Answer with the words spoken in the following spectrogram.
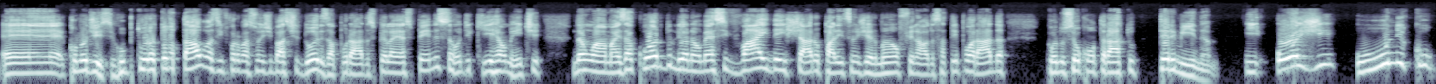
É, como eu disse, ruptura total. As informações de bastidores apuradas pela ESPN são de que realmente não há mais acordo. Lionel Messi vai deixar o Paris Saint-Germain ao final dessa temporada, quando o seu contrato termina. E hoje, o único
